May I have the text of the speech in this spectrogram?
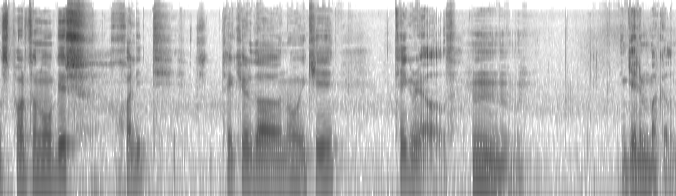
Isparta No 1, Halit Tekirdağ No 2, Tigreal. Hmm. Gelin bakalım.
